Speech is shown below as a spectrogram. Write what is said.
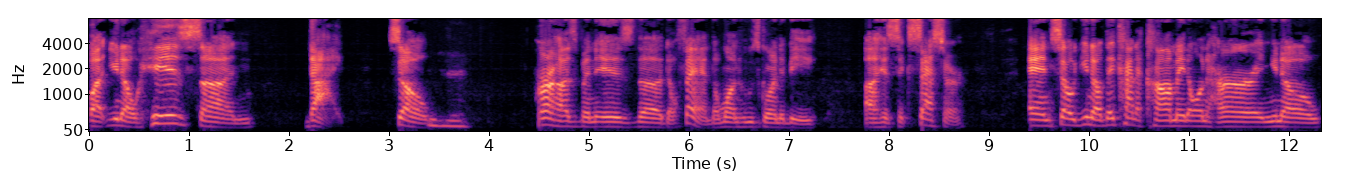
but you know his son died, so Mhm. Her husband is the Dauphin, the one who's going to be uh, his successor. And so, you know, they kind of comment on her and, you know,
